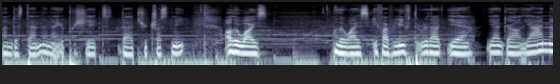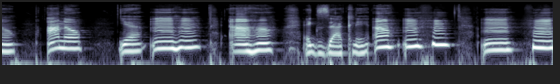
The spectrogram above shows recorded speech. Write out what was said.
understand and I appreciate that you trust me. Otherwise, otherwise, if I've lived through that, yeah, yeah, girl, yeah, I know, I know, yeah, mm-hmm, uh-huh, exactly, uh, mm-hmm, mm-hmm.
